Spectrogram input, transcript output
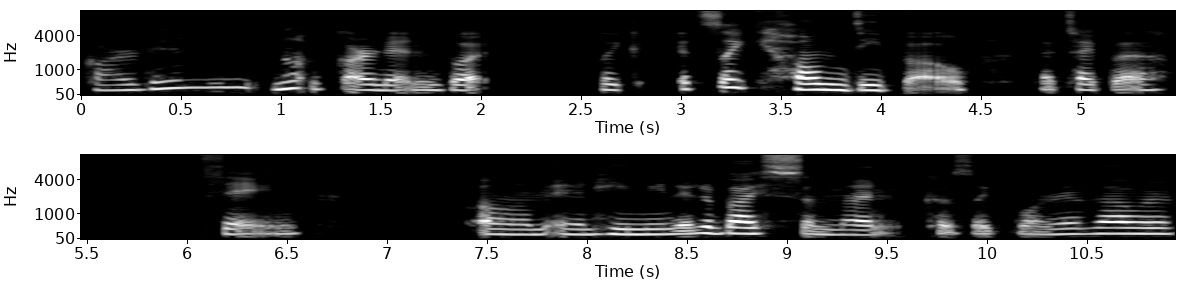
garden, not garden, but like it's like Home Depot, that type of thing. Um, and he needed to buy cement because like one of our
